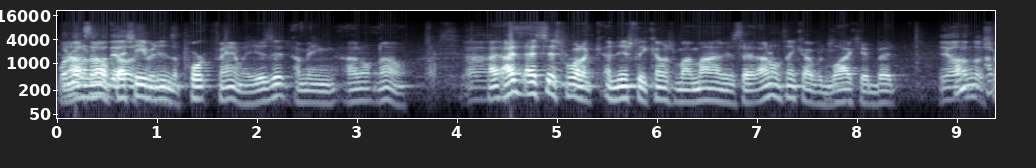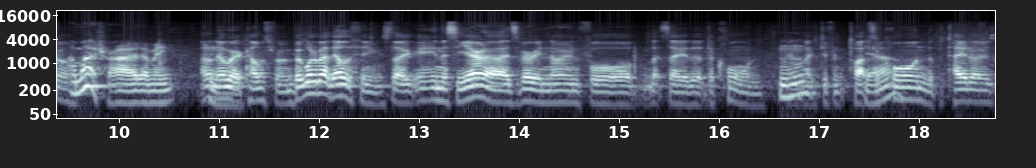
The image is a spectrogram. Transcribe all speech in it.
What And I about don't some know of if the that's even in the pork family, is it? I mean, I don't know. Uh, I, I, that's just what initially comes to my mind is that I don't think I would like it, but yeah, I'm not sure. I, might try it. I mean, I don't know where it comes from. But what about the other things? Like in the Sierra, it's very known for, let's say, the, the corn, and like different types. Yeah. of corn, the potatoes.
